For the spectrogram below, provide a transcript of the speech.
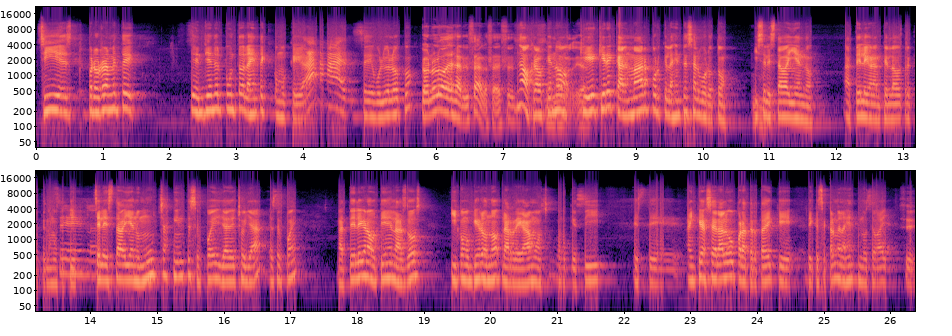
Sí, es, pero realmente entiendo el punto de la gente que como que ¡ah! se volvió loco. Pero no lo va a dejar de usar, o sea, No, creo que no. Quiere, calmar porque la gente se alborotó y se le estaba yendo a Telegram, que es la otra que tenemos aquí. Se le estaba yendo. Mucha gente se fue, ya de hecho ya, ya se fue. A Telegram o tienen las dos. Y como quiero no, la regamos. Como que sí, este, hay que hacer algo para tratar de que, de que se calme la gente y no se vaya. Sí.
